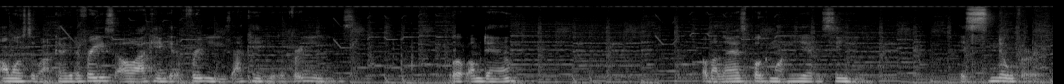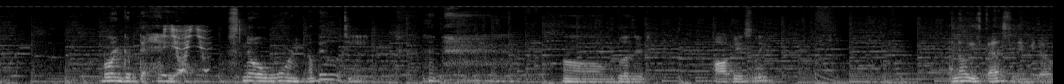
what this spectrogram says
Almost took one. Can I get a freeze? Oh, I can't get a freeze. I can't get a freeze. Well, I'm down. Oh, my last Pokemon he haven't seen is Snover. Bring up the hail. Snow warning ability. um, Blizzard, obviously. I know he's faster than me though.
